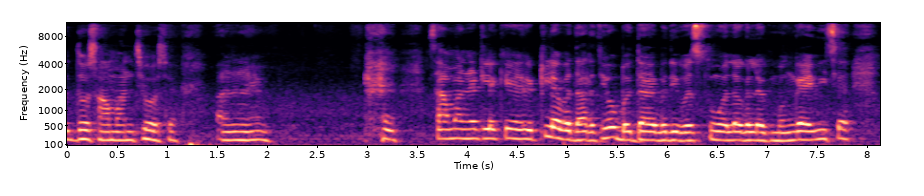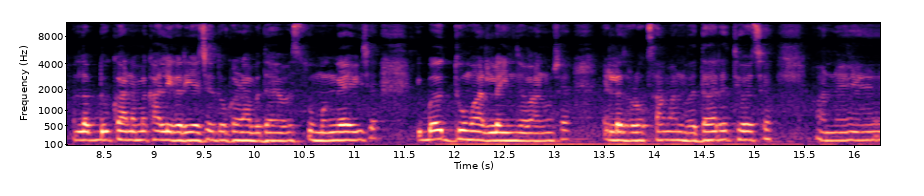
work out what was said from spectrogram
બધો સામાન થયો છે. અને સામાન એટલે કે એટલે વધારે થયો. બધાએ બધી વસ્તુ અલગ અલગ મંગાવી છે. મતલબ દુકાન અમે ખાલી કરીએ છીએ તો ઘણા બધાએ વસ્તુ મંગાવી છે. એ બધું મારે લઈને જવાનું છે. એટલે થોડોક સામાન વધારે થયો છે. અને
